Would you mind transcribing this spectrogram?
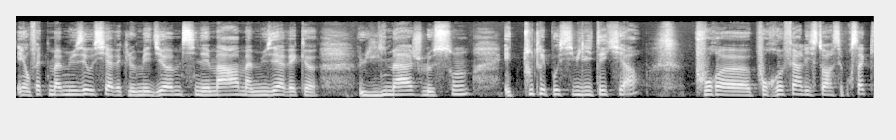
et, en fait m'amuser aussi avec le médium cinéma, m'amuser avec l'image, le son et toutes les possibilités qu'il y a pour, euh, pour refaire l'histoire. C'est pour ça que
